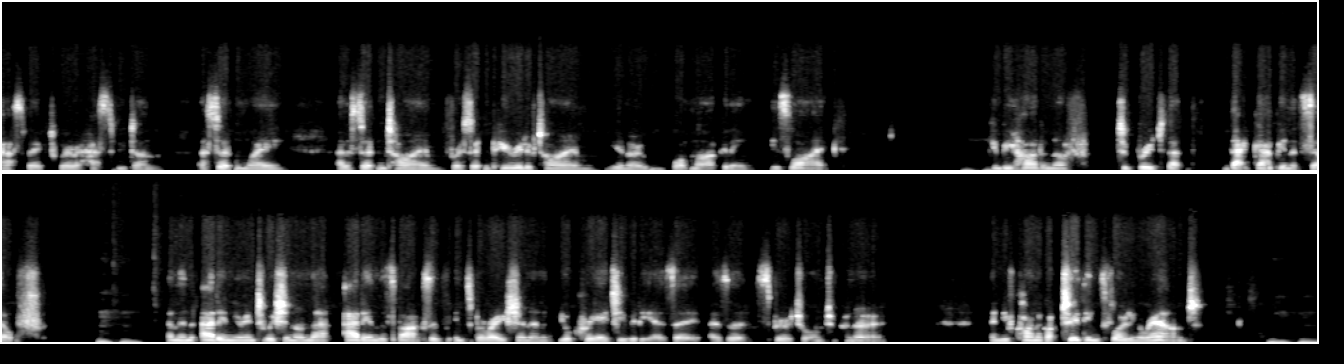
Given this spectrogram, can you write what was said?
aspect where it has to be done a certain way at a certain time for a certain period of time, you know, what marketing is like. Mm-hmm. can be hard enough to bridge that that gap in itself. Mm-hmm and then add in your intuition on that add in the sparks of inspiration and your creativity as a as a spiritual entrepreneur and you've kind of got two things floating around. Mm-hmm.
